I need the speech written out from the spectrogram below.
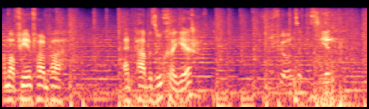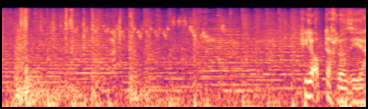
Haben auf jeden Fall ein paar ein paar Besucher hier, die sich für uns interessieren. Viele Obdachlose hier.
